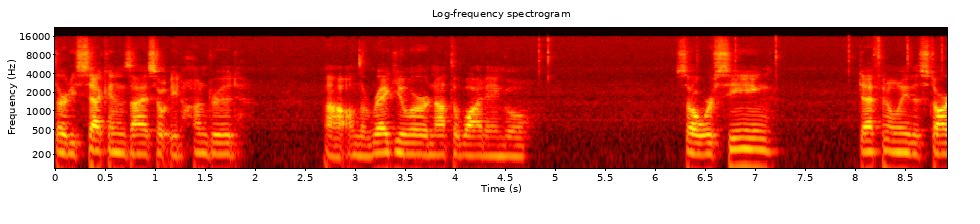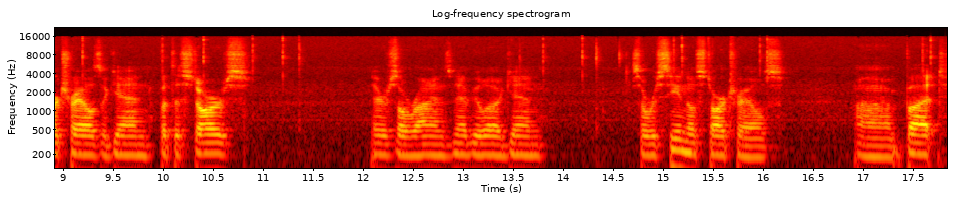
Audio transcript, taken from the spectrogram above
30 seconds ISO 800 uh, on the regular not the wide angle. So we're seeing definitely the star trails again but the stars there's Orion's Nebula again. So we're seeing those star trails uh, but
